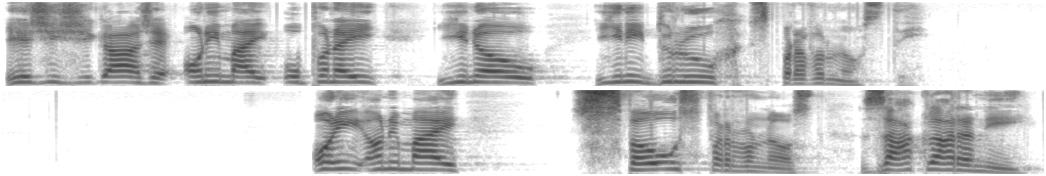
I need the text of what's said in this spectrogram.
Ježíš říká, že oni mají úplně jinou, jiný druh spravedlnosti. Oni, oni mají svou spravedlnost zakladaný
